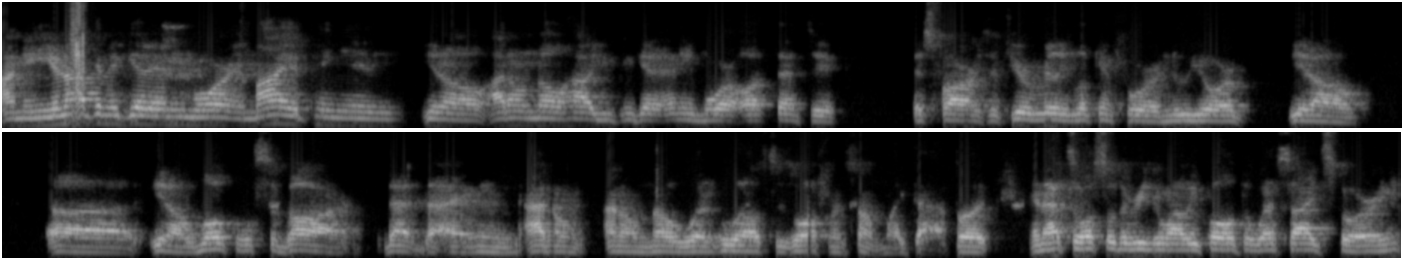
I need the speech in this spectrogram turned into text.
I mean, you're not going to get any more, in my opinion. You know, I don't know how you can get any more authentic as far as if you're really looking for a New York, you know, uh, you know, local cigar. That, that I mean, I don't, I don't know what who else is offering something like that. But and that's also the reason why we call it the West Side Story.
